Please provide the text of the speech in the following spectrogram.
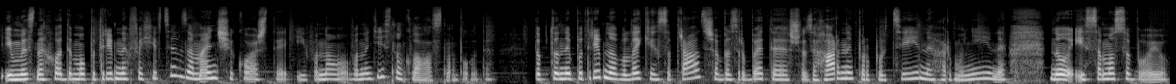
І ми знаходимо потрібних фахівців за менші кошти, і воно, воно дійсно класно буде. Тобто не потрібно великих затрат, щоб зробити щось гарне, пропорційне, гармонійне. Ну і само собою.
